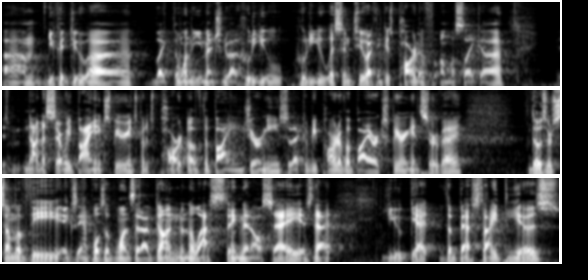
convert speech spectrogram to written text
Um, you could do uh, like the one that you mentioned about who do you who do you listen to? I think is part of almost like a it's not necessarily buying experience, but it's part of the buying journey. So that could be part of a buyer experience survey. Those are some of the examples of ones that I've done. And the last thing that I'll say is that you get the best ideas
